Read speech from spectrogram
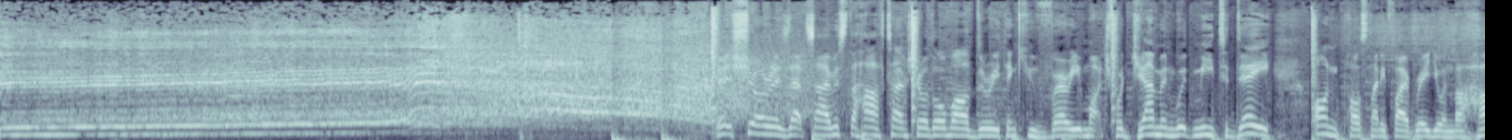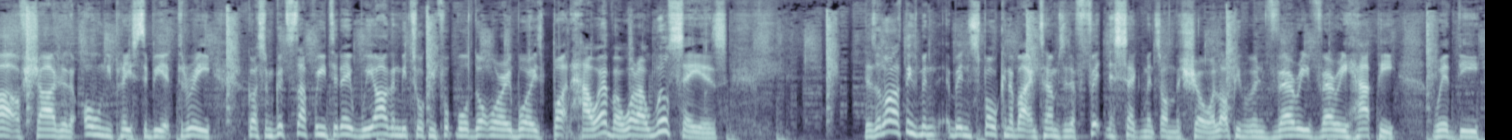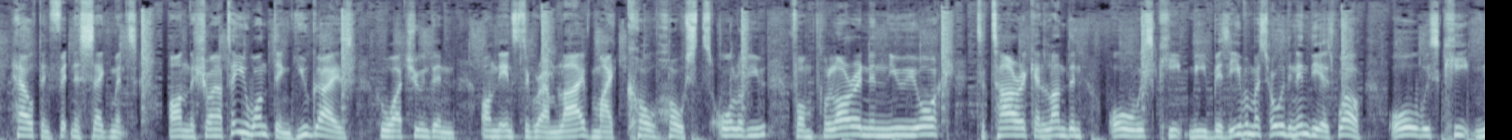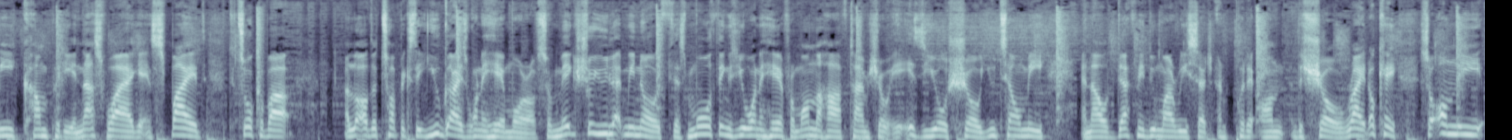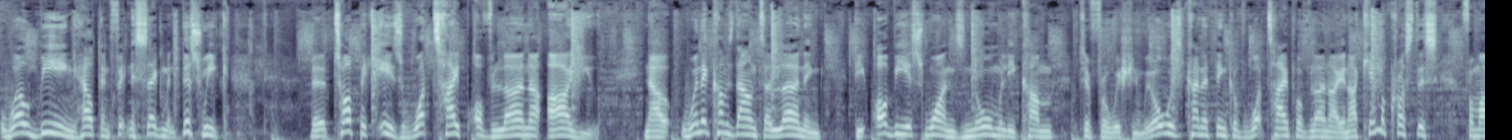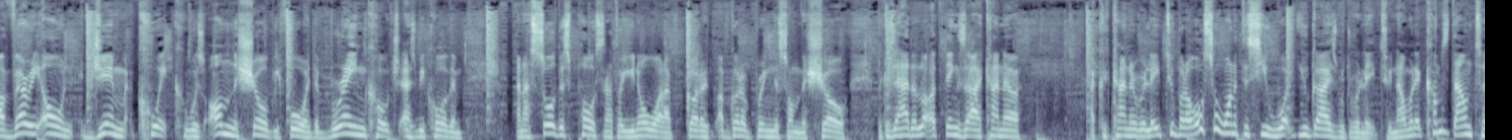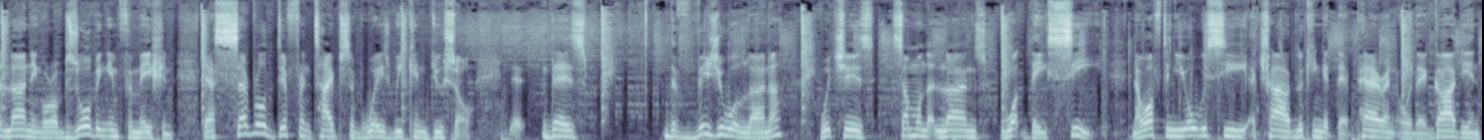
It sure is that time. It's the halftime show with Omar Duri. Thank you very much for jamming with me today on Pulse 95 Radio in the heart of Sharjah, the only place to be at 3. Got some good stuff for you today. We are going to be talking football, don't worry, boys. But however, what I will say is there's a lot of things been been spoken about in terms of the fitness segments on the show. A lot of people have been very, very happy with the health and fitness segments on the show. And I'll tell you one thing, you guys who are tuned in on the Instagram live, my co-hosts, all of you from Florin in New York to Tariq in London, always keep me busy. Even Masoud in India as well, always keep me company. And that's why I get inspired to talk about a lot of the topics that you guys want to hear more of. So make sure you let me know if there's more things you want to hear from on the halftime show. It is your show. You tell me, and I'll definitely do my research and put it on the show. Right. Okay. So on the well-being, health, and fitness segment this week, the topic is what type of learner are you? Now, when it comes down to learning, the obvious ones normally come to fruition. We always kind of think of what type of learner are you. And I came across this from our very own Jim Kwik, who was on the show before, the brain coach, as we call him. And I saw this post and I thought, you know what, I've got to, I've got to bring this on the show because it had a lot of things that I kind of I could kind of relate to, but I also wanted to see what you guys would relate to. Now, when it comes down to learning or absorbing information, there are several different types of ways we can do so. There's the visual learner, which is someone that learns what they see. Now, often you always see a child looking at their parent or their guardian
